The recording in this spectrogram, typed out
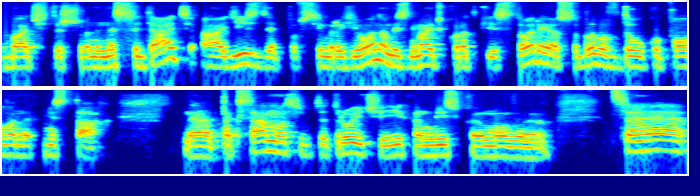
Бачити, що вони не сидять, а їздять по всім регіонам і знімають короткі історії, особливо в деокупованих містах, е, так само субтитруючи їх англійською мовою. Це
